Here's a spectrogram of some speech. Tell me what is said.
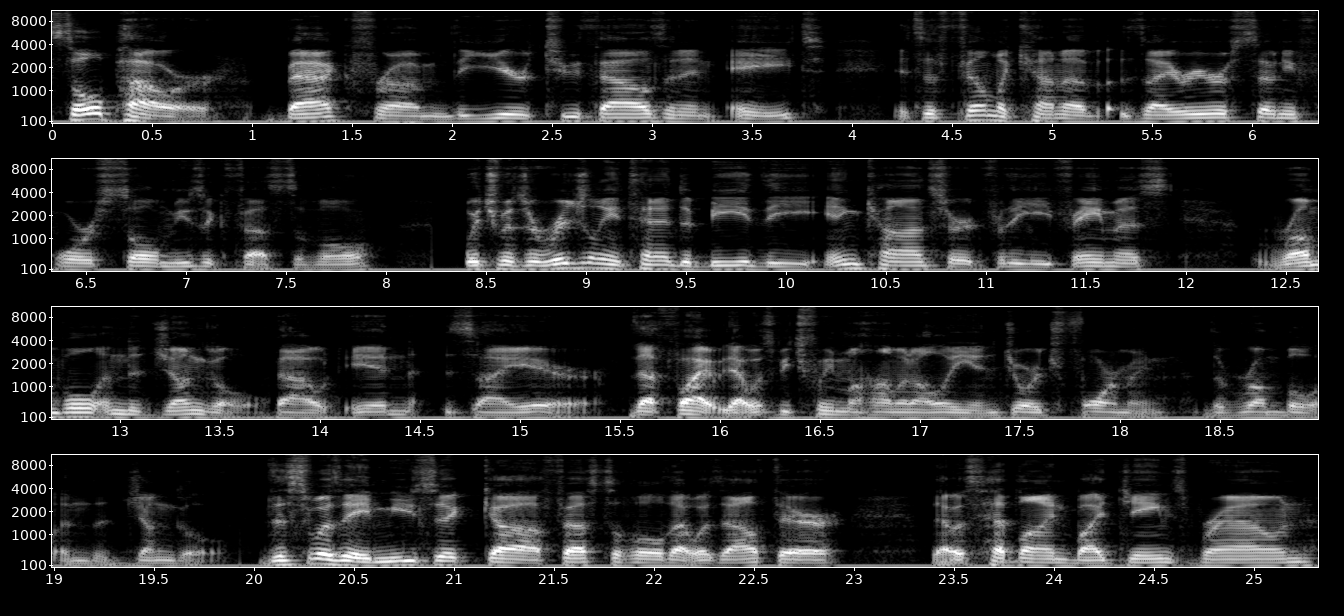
Soul Power, back from the year 2008. It's a film account of Zaire 74 Soul Music Festival, which was originally intended to be the in concert for the famous Rumble in the Jungle bout in Zaire. That fight that was between Muhammad Ali and George Foreman, the Rumble in the Jungle. This was a music uh, festival that was out there that was headlined by James Brown,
